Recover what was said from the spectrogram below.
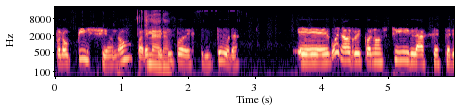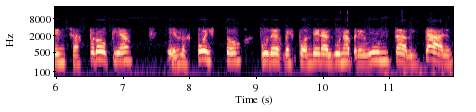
propicio, ¿no? Para este tipo de escritura. Eh, bueno, reconocí las experiencias propias en lo expuesto, pude responder alguna pregunta vital,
